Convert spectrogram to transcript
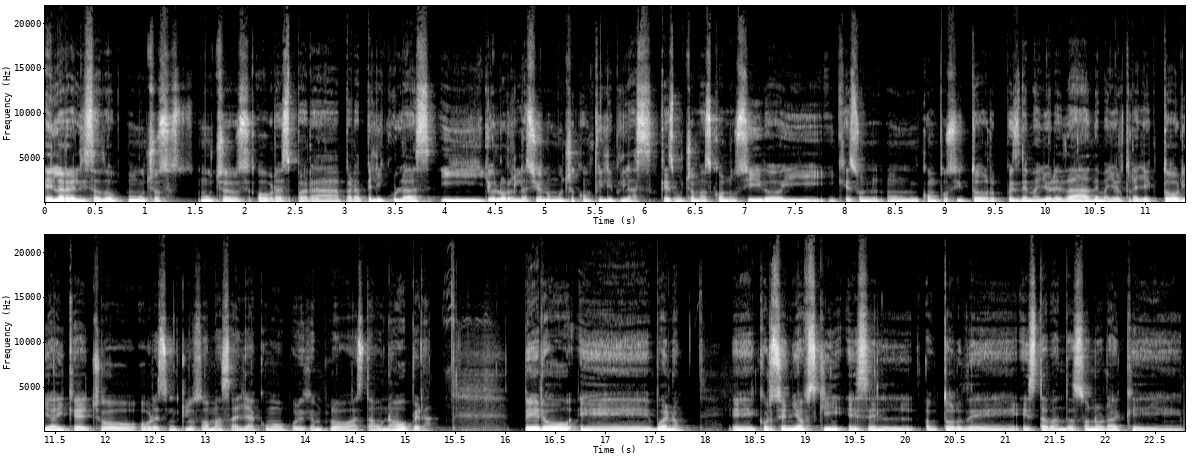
él ha realizado muchos, muchas obras para, para, películas y yo lo relaciono mucho con Philip Glass, que es mucho más conocido y, que es un, compositor pues, de mayor edad, de mayor trayectoria y que ha hecho obras incluso más allá, como por ejemplo hasta una ópera. Pero eh, bueno, eh, es el autor de esta banda sonora que,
